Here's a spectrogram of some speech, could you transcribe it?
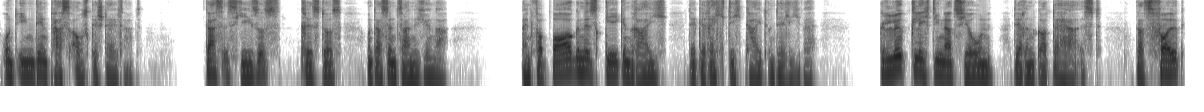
und ihnen den Pass ausgestellt hat. Das ist Jesus, Christus, und das sind seine Jünger. Ein verborgenes Gegenreich der Gerechtigkeit und der Liebe. Glücklich die Nation, deren Gott der Herr ist, das Volk,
